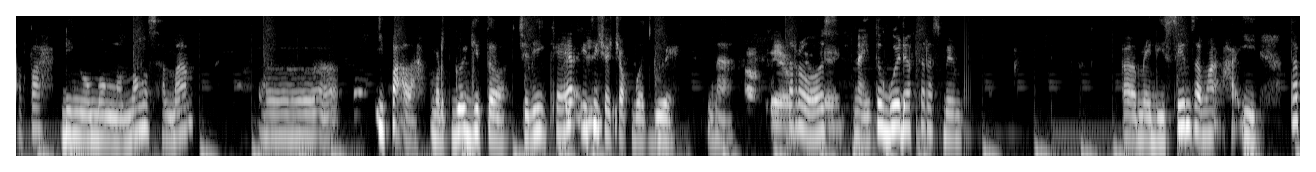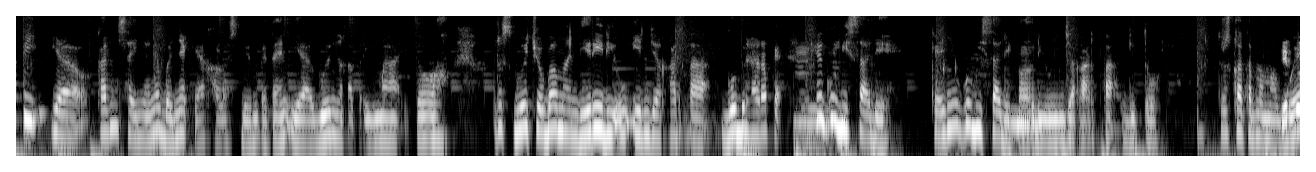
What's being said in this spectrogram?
apa di ngomong-ngomong sama eh, IPA lah menurut gue gitu. Jadi kayak itu cocok buat gue. Nah oke, terus, oke. nah itu gue daftar SBM eh, medicine sama HI. Tapi ya kan saingannya banyak ya kalau SBMPTN ya gue nggak keterima itu. Terus gue coba mandiri di UIN Jakarta. Gue berharap kayak Hmm. kayak gue bisa deh. Kayaknya gue bisa deh kalau Hmm. di UIN Jakarta gitu. Terus kata mama Itu gue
